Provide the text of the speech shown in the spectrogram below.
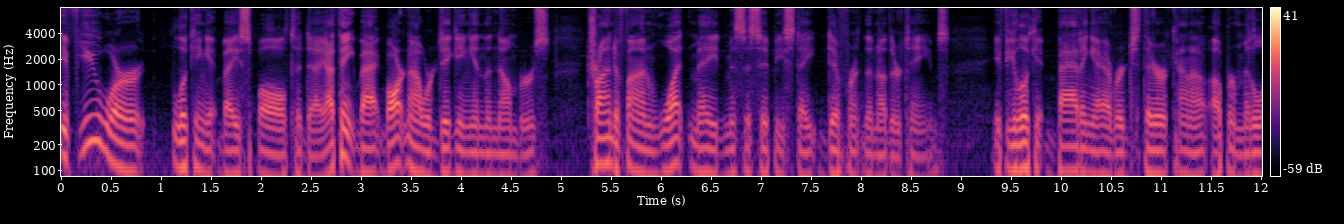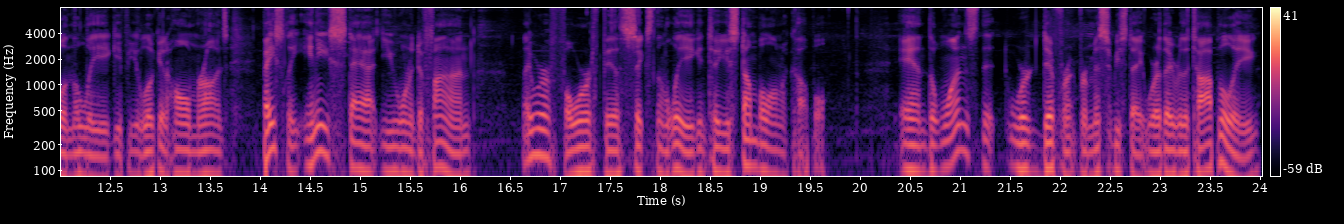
If you were looking at baseball today, I think back Bart and I were digging in the numbers, trying to find what made Mississippi State different than other teams. If you look at batting average, they're kind of upper middle in the league. If you look at home runs, basically any stat you want to define, they were fourth, fifth, sixth in the league until you stumble on a couple. And the ones that were different for Mississippi State, where they were the top of the league,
